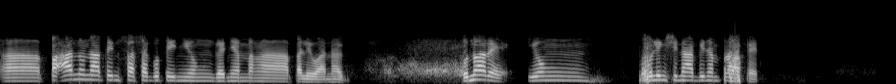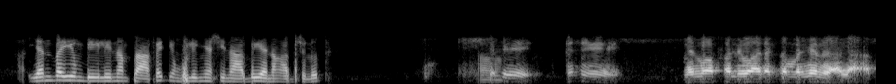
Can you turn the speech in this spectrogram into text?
ah paano natin sasagutin yung ganyang mga paliwanag? Kunwari, yung huling sinabi ng prophet, yan ba yung bili ng prophet? Yung huli niya sinabi, yan ang absolute? Ah. Kasi, kasi, may mga paliwanag naman yun. Ala, at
